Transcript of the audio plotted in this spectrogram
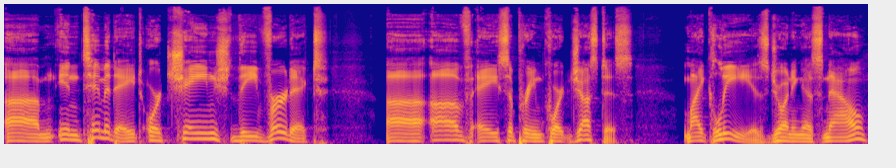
um, intimidate or change the verdict uh, of a Supreme Court justice. Mike Lee is joining us now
